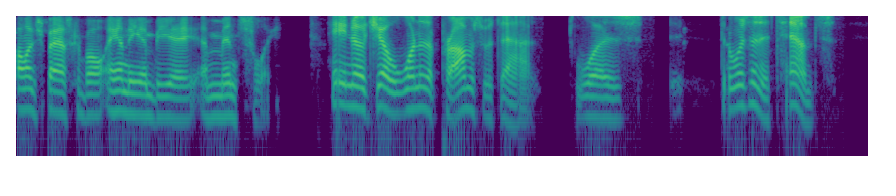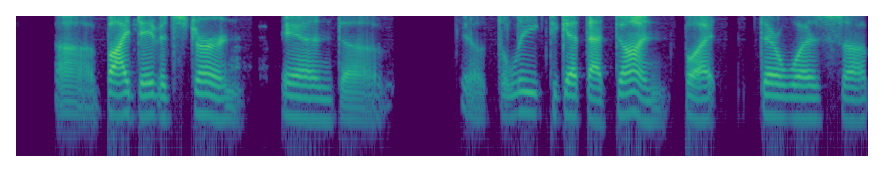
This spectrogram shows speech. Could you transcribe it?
college basketball and the NBA immensely. Hey, no, Joe, one of the problems with that was there was an attempt uh, by David Stern and uh, you know the league to get that done, but there was uh,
